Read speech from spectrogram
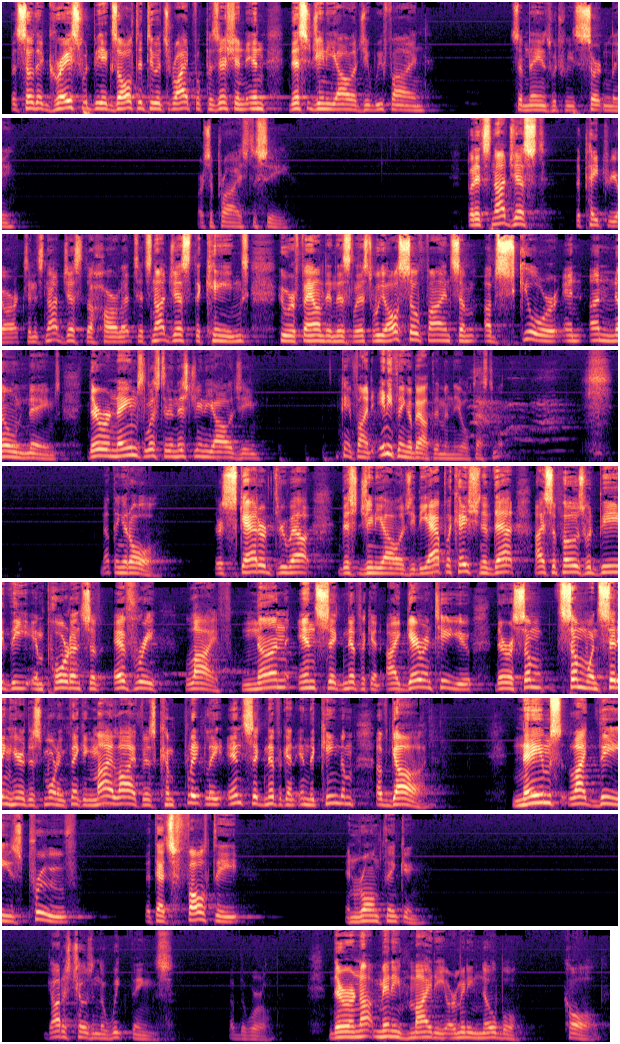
But so that grace would be exalted to its rightful position in this genealogy, we find some names which we certainly are surprised to see. But it's not just the patriarchs, and it's not just the harlots, it's not just the kings who are found in this list. We also find some obscure and unknown names. There are names listed in this genealogy. You can't find anything about them in the Old Testament. Nothing at all. They're scattered throughout this genealogy. The application of that, I suppose, would be the importance of every life, none insignificant. I guarantee you there are some someone sitting here this morning thinking my life is completely insignificant in the kingdom of God. Names like these prove that that's faulty and wrong thinking. God has chosen the weak things of the world. There are not many mighty or many noble called.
